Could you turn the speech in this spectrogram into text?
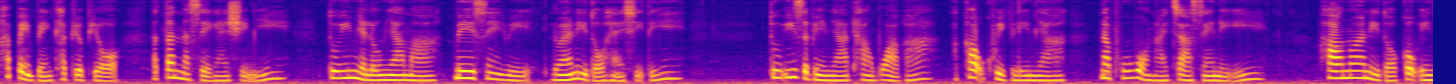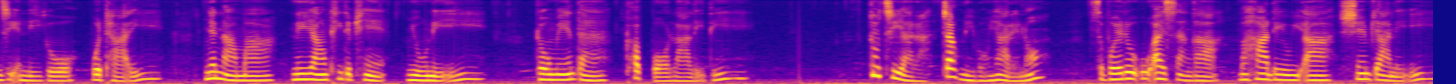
ခပ်ပိန်ပိန်ခပ်ပြော့ပြော့အသက်20ခန်းရှိမည်သူ၏မျက်လုံးများမှာမေးဆင်း၍လွမ်းနေသောဟန်ရှိသည်သူ၏စပင်များထောင်ပွားကအကောက်အခွေကလေးများနှစ်ဖူးပေါ်၌ကျဆင်းနေ၏ဟောင်းနွမ်းနေသောကုတ်အင်ကြီးအနီကိုဝတ်ထား၏မျက်နာမှာနေရောင်ထိသည်ဖြင့်ညိုနေ၏ဒုံမင်းတန်ထွက်ပေါ်လာလေသည် သူကြည့်ရတာကြောက်နေပုံရတယ်နော်စပွဲတို့ဦးအိုက်ဆန်ကမဟာဒေဝီအားရှင်းပြနေ၏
